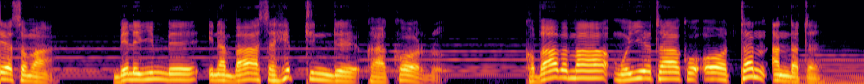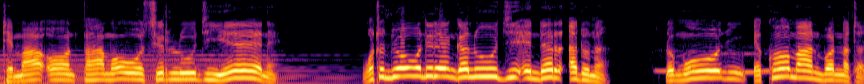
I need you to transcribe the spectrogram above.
yeeso ma beele yimɓe ina mbaasa heɓtinde ka koorɗo. Ko baaba ma mo yiyata ko o tan andata te ma on paamowo sirluuji yeene. Woto njowondire ngaluuji e nder aduna ɗo mooƴu e koman bonnata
